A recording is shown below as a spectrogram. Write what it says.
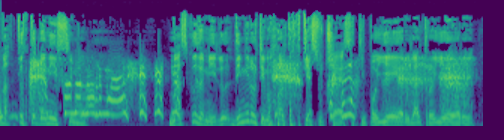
va tutto benissimo. Sono normale. Ma scusami, dimmi l'ultima volta che ti è successo, tipo ieri, l'altro ieri.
